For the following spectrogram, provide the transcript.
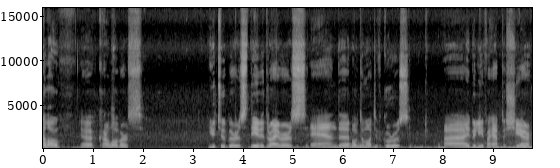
Hello, uh, car lovers, YouTubers, daily drivers, and uh, automotive gurus. I believe I have to share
